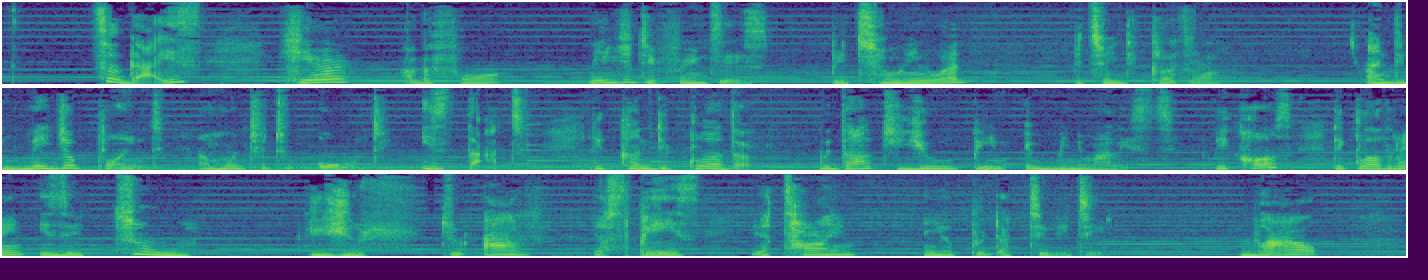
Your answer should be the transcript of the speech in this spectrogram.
So, guys, here are the four major differences between what? Between the decluttering. And the major point I want you to hold is that you can declutter without you being a minimalist because decluttering is a tool you use to have your space, your time, and your productivity. While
